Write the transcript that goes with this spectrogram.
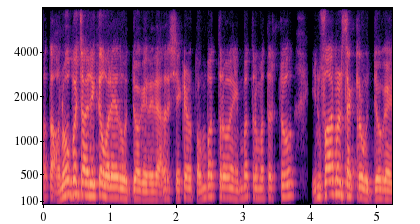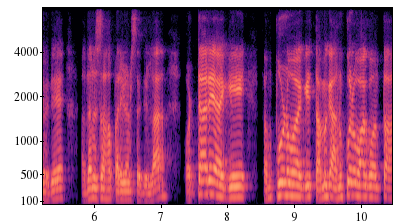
ಮತ್ತು ಅನೌಪಚಾರಿಕ ವಲಯದ ಉದ್ಯೋಗ ಏನಿದೆ, ಅಂದ್ರೆ ಶೇಕಡ ತೊಂಬತ್ತರ ಎಂಬತ್ತೊಂಬತ್ತಷ್ಟು ಇನ್ಫಾರ್ಮಲ್ ಸೆಕ್ಟರ್ ಉದ್ಯೋಗ ಏನಿದೆ, ಅದನ್ನು ಸಹ ಪರಿಗಣಿಸೋದಿಲ್ಲ. ಒಟ್ಟಾರೆಯಾಗಿ, ಸಂಪೂರ್ಣವಾಗಿ ತಮಗೆ ಅನುಕೂಲವಾಗುವಂತಹ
